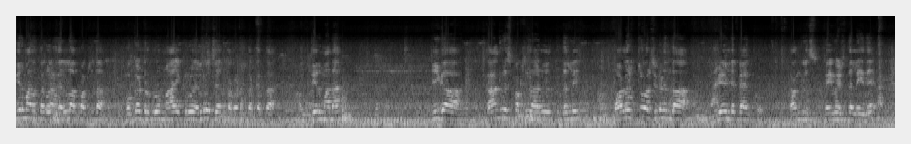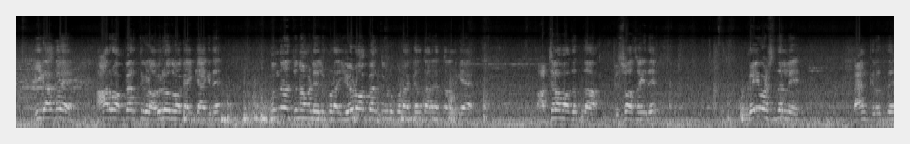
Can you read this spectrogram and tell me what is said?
ತೀರ್ಮಾನ ತಗೊಂಡಿದ್ದ ಎಲ್ಲ ಪಕ್ಷದ ಮುಖಂಡರು ನಾಯಕರು ಎಲ್ಲರೂ ಸೇರಿ ತಗೊಂಡಿರ್ತಕ್ಕಂಥ ಒಂದು ತೀರ್ಮಾನ. ಈಗ ಕಾಂಗ್ರೆಸ್ ಪಕ್ಷದ ಆಡಳಿತದಲ್ಲಿ ಬಹಳಷ್ಟು ವರ್ಷಗಳಿಂದ ಫೀಲ್ಡ್ ಬ್ಯಾಂಕು ಕಾಂಗ್ರೆಸ್ ಕೈವಶದಲ್ಲೇ ಇದೆ. ಈಗಾಗಲೇ ಆರು ಅಭ್ಯರ್ಥಿಗಳು ಅವಿರೋಧವಾಗಿ ಆಯ್ಕೆ ಆಗಿದೆ. ಮುಂದಿನ ಚುನಾವಣೆಯಲ್ಲಿ ಕೂಡ ಏಳು ಅಭ್ಯರ್ಥಿಗಳು ಕೂಡ ಗೆಲ್ತಾರೆ ಅಂತ ನನಗೆ ಅಚಲವಾದಂಥ ವಿಶ್ವಾಸ ಇದೆ. ಕೈ ವರ್ಷದಲ್ಲಿ ಬ್ಯಾಂಕ್ ಇರುತ್ತೆ.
